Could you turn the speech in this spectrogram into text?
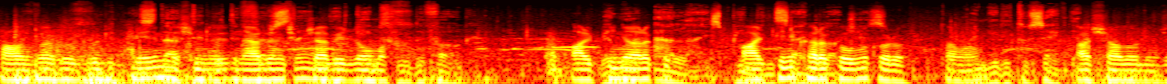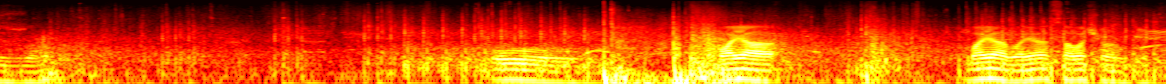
Fazla hızlı gitmeyelim de şimdi nereden çıkacağı belli olmaz. Alpini There ara were allies pinned Alpini karakolunu koru. Tamam. Aşağı doğru ineceğiz o zaman. Oo. Baya baya baya savaş var burada.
